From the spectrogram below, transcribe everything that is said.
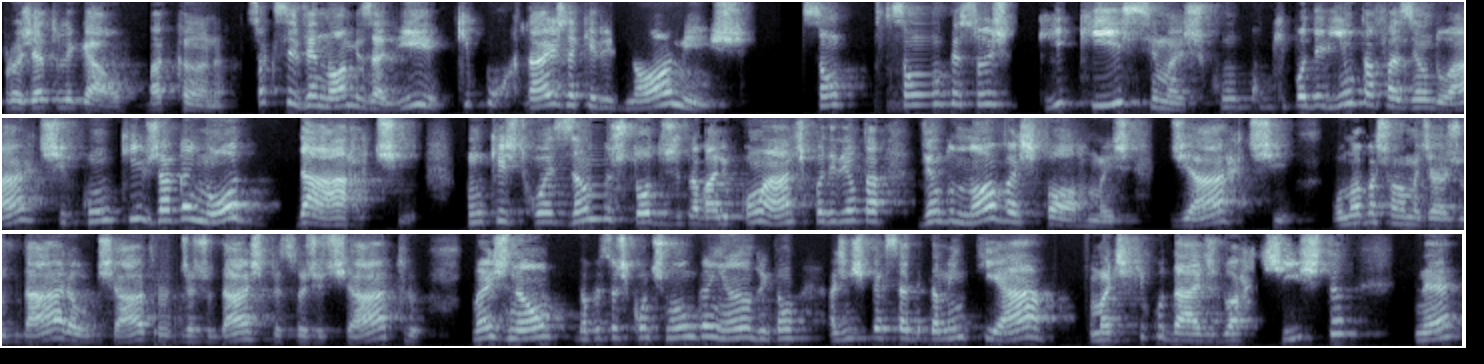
projeto legal, bacana. Só que você vê nomes ali que por trás daqueles nomes são, são pessoas riquíssimas, com, com, que poderiam estar fazendo arte com o que já ganhou da arte, com que com esses anos todos de trabalho com a arte, poderiam estar vendo novas formas de arte, ou novas formas de ajudar ao teatro, de ajudar as pessoas de teatro, mas não, as pessoas continuam ganhando. Então, a gente percebe também que há uma dificuldade do artista, né?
